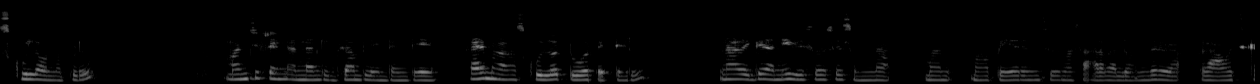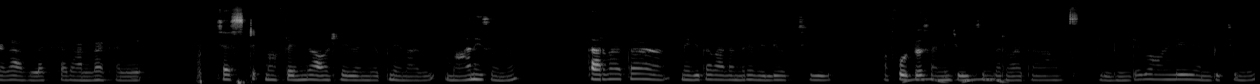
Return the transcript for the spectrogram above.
స్కూల్లో ఉన్నప్పుడు. మంచి ఫ్రెండ్ అనడానికి ఎగ్జాంపుల్ ఏంటంటే ఒకసారి మా స్కూల్లో టూర్ పెట్టారు. నా దగ్గర అన్ని రిసోర్సెస్ ఉన్నా. మా మా పేరెంట్స్ మా సార్ వాళ్ళు అందరూ రావచ్చు కదా వెళ్ళచ్చు కదా అన్నా కానీ జస్ట్ మా ఫ్రెండ్ రావట్లేదని చెప్పి నేను అది మానేశాను. తర్వాత మిగతా వాళ్ళందరూ వెళ్ళి వచ్చి ఆ ఫొటోస్ అన్నీ చూపించిన తర్వాత వెళ్ళుంటే బాగుండేది అనిపించింది.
